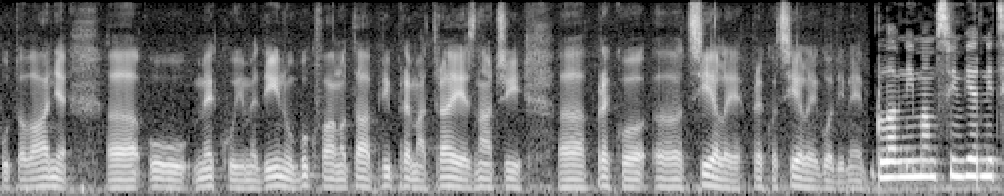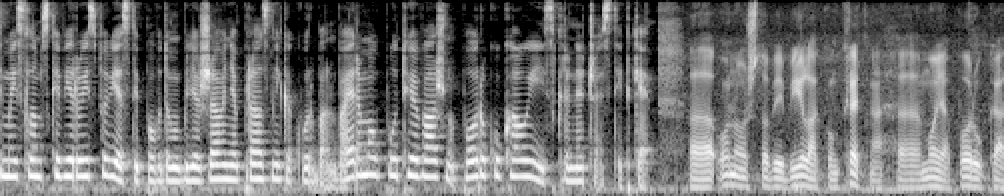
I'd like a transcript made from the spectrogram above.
putovanje eh, u Meku i Medinu. Bukvalno ta priprema traje znači preko cijele, preko cijele godine. Glavni imam svim vjernicima islamske vjeroispovijesti povodom obilježavanja praznika Kurban Bajrama uputio je važnu poruku kao i iskrene čestitke. Ono što bi bila konkretna moja poruka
